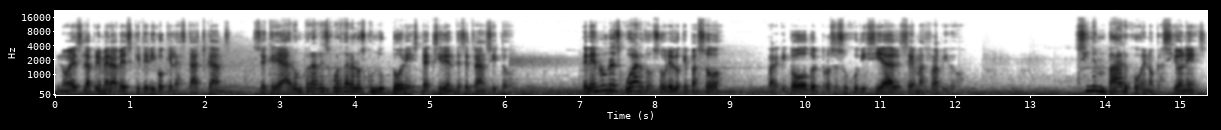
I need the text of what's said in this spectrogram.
No es la primera vez que te digo que las touchcams se crearon para resguardar a los conductores de accidentes de tránsito. Tener un resguardo sobre lo que pasó para que todo el proceso judicial sea más rápido. Sin embargo, en ocasiones,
